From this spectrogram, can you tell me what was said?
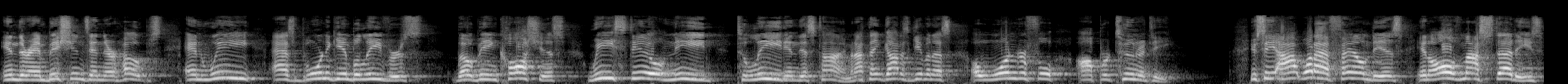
in their ambitions and their hopes. And we, as born again believers, though being cautious, we still need to lead in this time. And I think God has given us a wonderful opportunity. You see, I, what I've found is in all of my studies,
